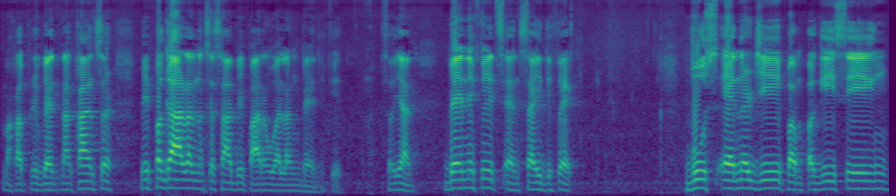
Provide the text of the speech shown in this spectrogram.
makaprevent ng cancer. May pag-aaral nagsasabi parang walang benefit. So yan, benefits and side effect. Boost energy, pampagising.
